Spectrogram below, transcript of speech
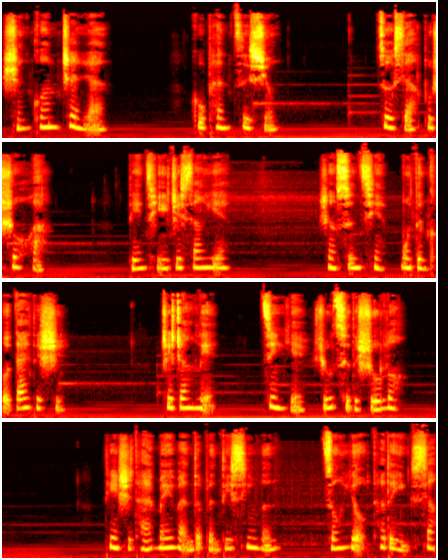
神光湛然，顾盼自雄。坐下不说话，点起一支香烟。让孙茜目瞪口呆的是，这张脸竟也如此的熟络。电视台每晚的本地新闻，总有他的影像。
